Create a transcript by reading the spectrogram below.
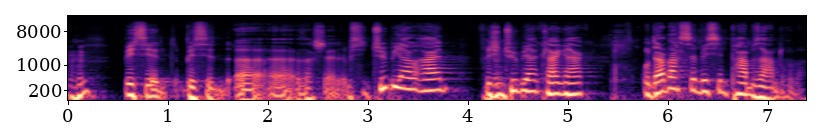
Mhm. bisschen, bisschen, äh, äh, sag schnell, ein bisschen Thymian rein, frischen Mhm. Thymian, klein gehackt. Und dann machst du ein bisschen Parmesan drüber.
